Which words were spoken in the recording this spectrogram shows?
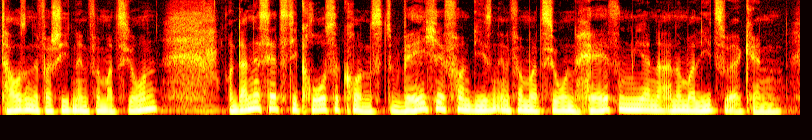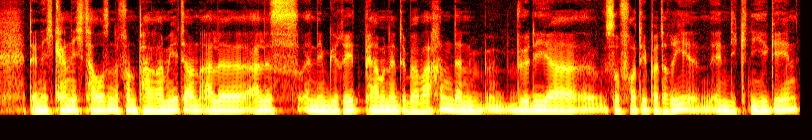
tausende verschiedene Informationen. Und dann ist jetzt die große Kunst, welche von diesen Informationen helfen mir, eine Anomalie zu erkennen. Denn ich kann nicht tausende von Parametern und alle, alles in dem Gerät permanent überwachen, dann würde ja sofort die Batterie in die Knie gehen.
